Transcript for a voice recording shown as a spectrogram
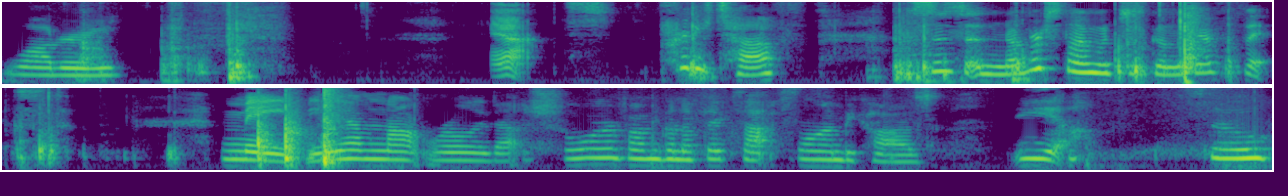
watery. Yeah, it's pretty tough. This is another slime which is going to get fixed. Maybe. I'm not really that sure if I'm going to fix that slime because, yeah. So,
